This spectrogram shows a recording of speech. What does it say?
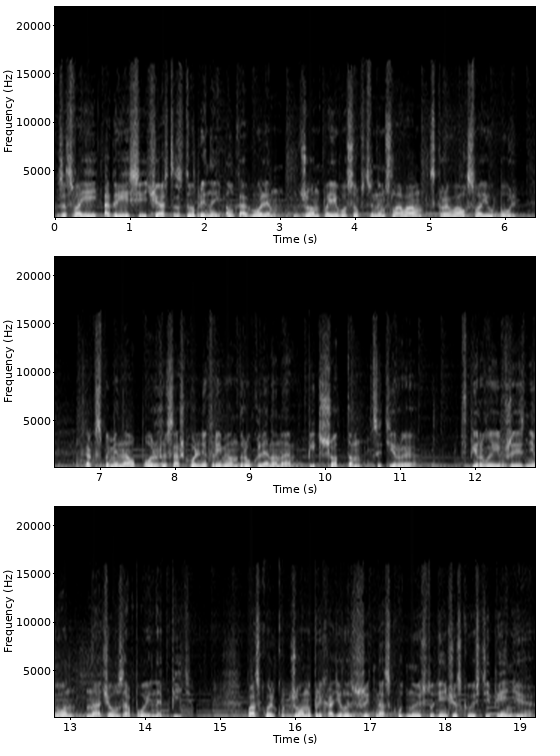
За своей агрессией, часто сдобренной алкоголем, Джон, по его собственным словам, скрывал свою боль. Как вспоминал позже со школьных времен друг Леннона Пит Шоттон, цитирую, «Впервые в жизни он начал запойно пить». Поскольку Джону приходилось жить на скудную студенческую стипендию,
